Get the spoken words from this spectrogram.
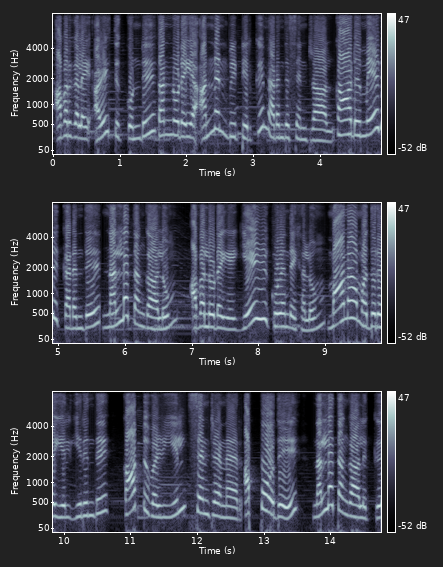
அவர்களை அழைத்துக் கொண்டு தன்னுடைய அண்ணன் வீட்டிற்கு நடந்து சென்றாள். காடு மேடு கடந்து நல்ல தங்காலும் அவளுடைய ஏழு குழந்தைகளும் மானாமதுரையில் இருந்து காட்டு வழியில் சென்றனர். அப்போது நல்ல தங்காலுக்கு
